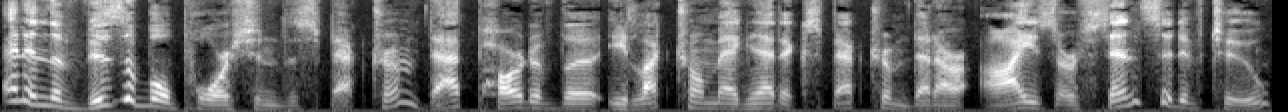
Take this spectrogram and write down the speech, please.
And in the visible portion of the spectrum, that part of the electromagnetic spectrum that our eyes are sensitive to,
